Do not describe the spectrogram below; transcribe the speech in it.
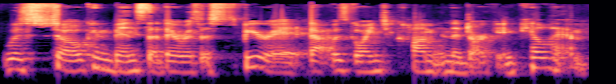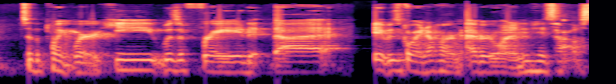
was so convinced that there was a spirit that was going to come in the dark and kill him to the point where he was afraid that it was going to harm everyone in his house.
